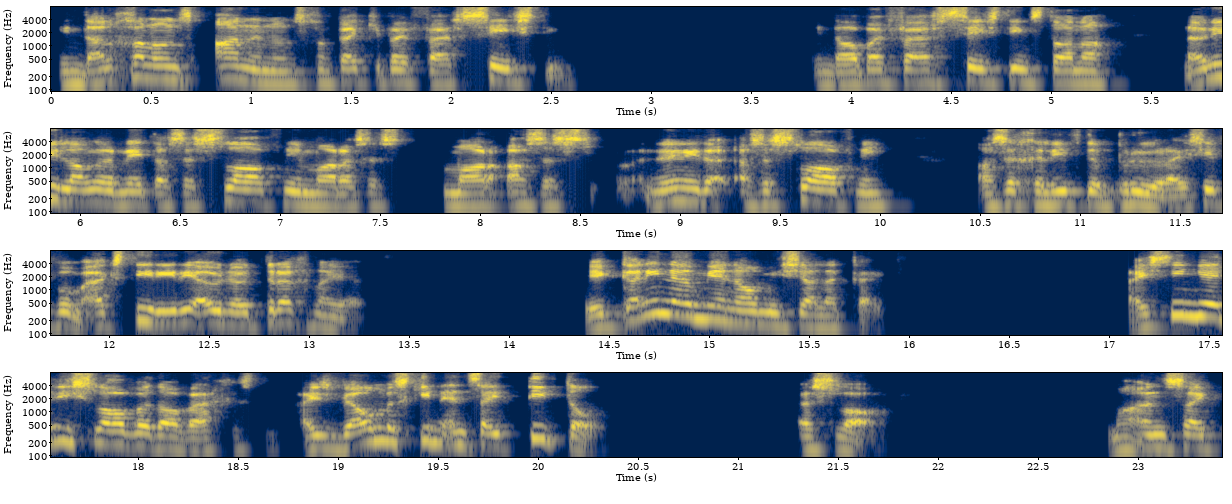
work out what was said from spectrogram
En dan gaan ons aan en ons gaan kyk by vers 16. En daar by vers 16 staan daar nou nie langer net as 'n slaaf nie, maar as 'n maar as 'n nee nee as 'n slaaf nie, as 'n geliefde broer. Hy sê vir hom ek stuur hierdie ou nou terug na jou. Jy kan nie nou meer na Michelle kyk. Hy's nie meer die slaaf wat daar weg is nie. Hy's wel miskien in sy titel 'n slaaf. Maar in sy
